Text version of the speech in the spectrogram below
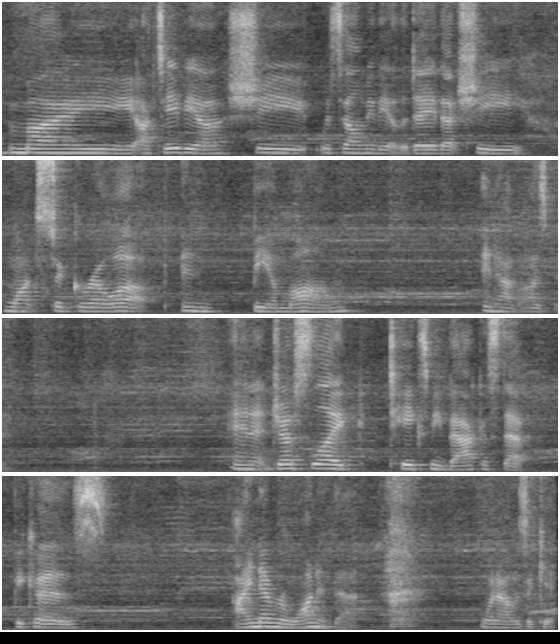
my Octavia, she was telling me the other day that she wants to grow up and be a mom and have a husband. And it just like takes me back a step because I never wanted that when I was a kid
